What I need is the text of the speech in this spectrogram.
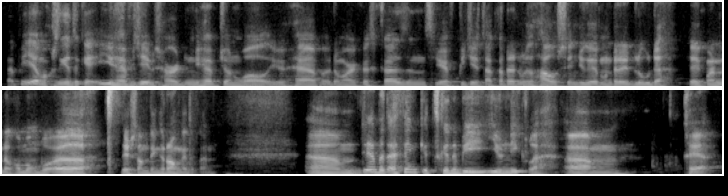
tapi ya maksudnya gitu kayak you have James Harden, you have John Wall, you have DeMarcus Cousins, you have PJ Tucker dan Will Housen juga emang dari dulu udah dari kemarin udah ngomong bahwa uh, there's something wrong gitu kan. Um, yeah, but I think it's gonna be unique lah. Um, kayak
